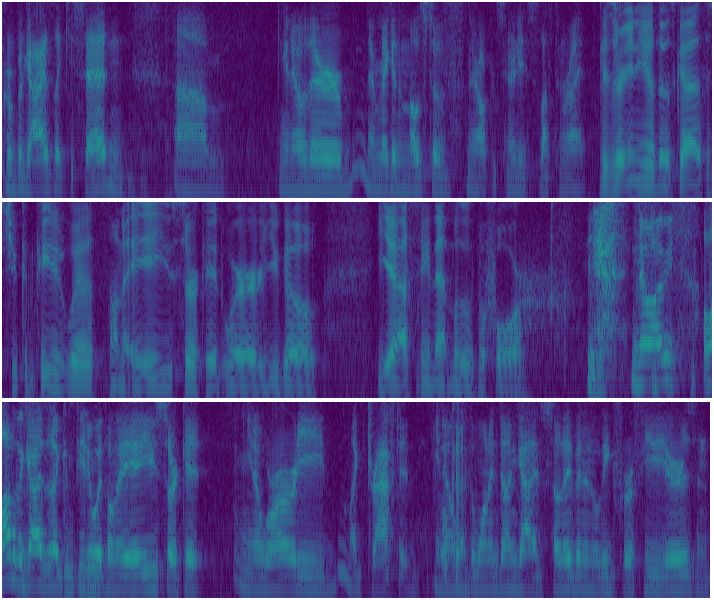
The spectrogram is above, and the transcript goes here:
group of guys, like you said, and um, you know they're they're making the most of their opportunities left and right. Is there any of those guys that you competed with on the AAU circuit where you go, yeah, I've seen that move before? Yeah, no, I mean a lot of the guys that I competed with on the AAU circuit, you know, were already like drafted, you know, okay. the one and done guys. So they've been in the league for a few years, and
